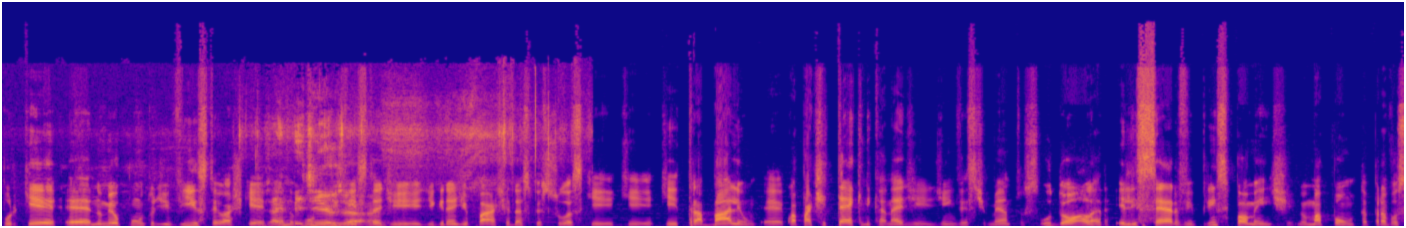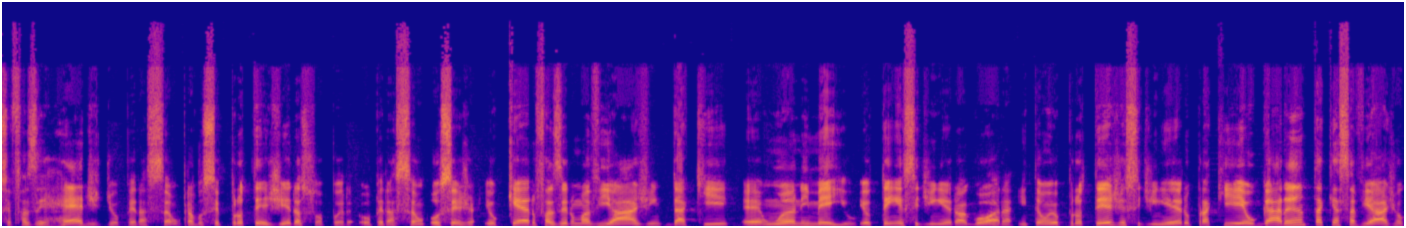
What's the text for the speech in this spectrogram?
Porque é, no meu ponto de vista, eu acho que é, no ponto de já, vista né? de, de grande parte das pessoas que, que, que trabalham é, com a parte técnica, né, de, de investimentos, o dólar ele serve principalmente numa ponta para você fazer hedge de operação, para você proteger a sua opera- operação. Ou seja, eu quero fazer uma viagem daqui é, um ano e meio. Eu tenho esse dinheiro agora, então eu protejo esse dinheiro para que eu garanta que essa viagem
